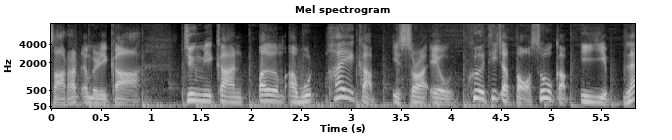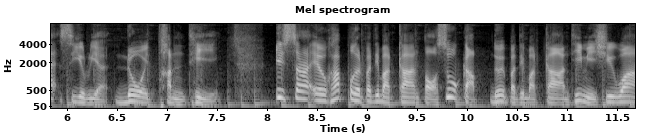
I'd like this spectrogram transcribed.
สหรัฐอเมริกา จึงมีการเติมอาวุธให้กับอิสราเอล เพื่อที่จะต่อสู้กับอียิปต์และซีเรียโดยทันที อิสราเอลครับเปิดปฏิบัติการต่อสู้กลับด้วยปฏิบัติการที่มีชื่อว่า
